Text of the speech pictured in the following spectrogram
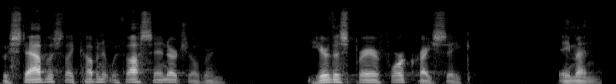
to establish Thy covenant with us and our children. Hear this prayer for Christ's sake. Amen.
